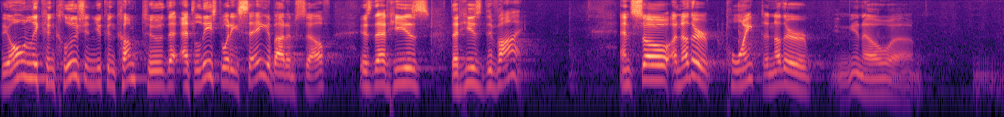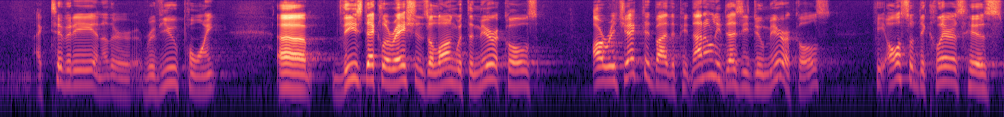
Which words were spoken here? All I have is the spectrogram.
the only conclusion you can come to that at least what he's saying about himself is that he is, that he is divine. And so another point, another you know, uh, activity, another review point. Uh, these declarations along with the miracles are rejected by the people. Not only does He do miracles, He also declares His,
